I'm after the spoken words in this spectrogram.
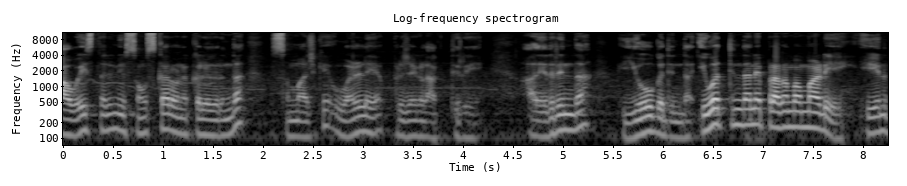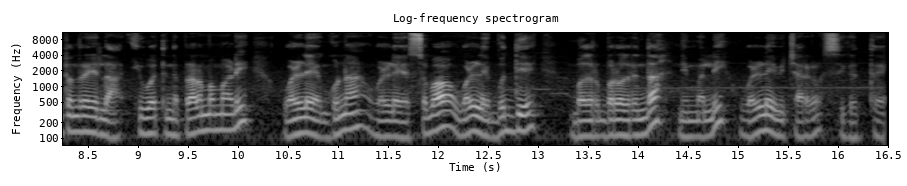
ಆ ವಯಸ್ಸಿನಲ್ಲಿ ನೀವು ಸಂಸ್ಕಾರವನ್ನು ಕಲಿಯೋದ್ರಿಂದ ಸಮಾಜಕ್ಕೆ ಒಳ್ಳೆಯ ಪ್ರಜೆಗಳಾಗ್ತೀರಿ. ಅದರಿಂದ ಯೋಗದಿಂದ. ಇವತ್ತಿಂದನೇ ಪ್ರಾರಂಭ ಮಾಡಿ. ಏನು ತೊಂದರೆ ಇಲ್ಲ. ಇವತ್ತಿಂದ ಪ್ರಾರಂಭ ಮಾಡಿ. ಒಳ್ಳೆಯ ಗುಣ, ಒಳ್ಳೆಯ ಸ್ವಭಾವ ಒಳ್ಳೆಯ ಬುದ್ಧಿ ಬರ್, ಬರೋದರಿಂದ ನಿಮ್ಮಲ್ಲಿ ಒಳ್ಳೆಯ ವಿಚಾರಗಳು ಸಿಗುತ್ತೆ.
